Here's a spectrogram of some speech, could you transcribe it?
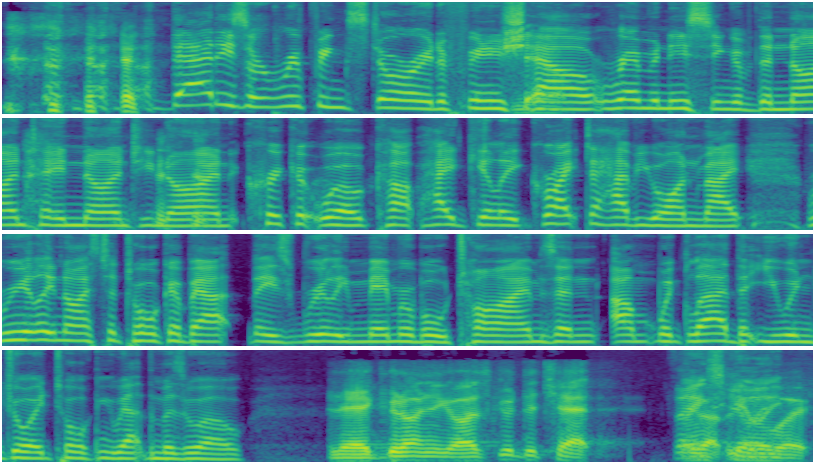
that is a ripping story to finish our reminiscing of the 1999 Cricket World Cup. Hey, Gilly, great to have you on, mate. Really nice to talk about these really memorable times, and um, we're glad that you enjoyed talking about them as well. Yeah, good on you guys. Good to chat. Thanks, Keep up the good Gilly. work.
